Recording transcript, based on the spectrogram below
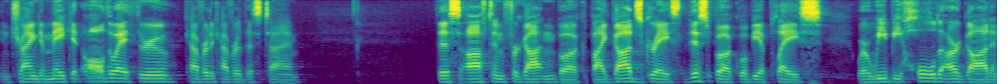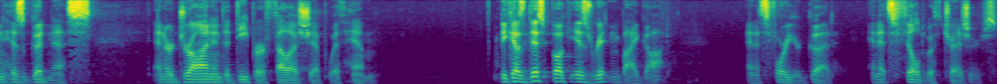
in trying to make it all the way through cover to cover this time. This often forgotten book, by God's grace, this book will be a place where we behold our God and his goodness and are drawn into deeper fellowship with him. Because this book is written by God and it's for your good, and it's filled with treasures.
